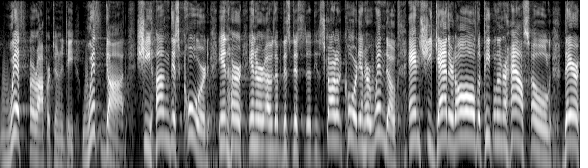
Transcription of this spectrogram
with her opportunity, with God. She hung this cord in her, in her uh, this, this uh, scarlet cord in her window, and she gathered all the people in her household, there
